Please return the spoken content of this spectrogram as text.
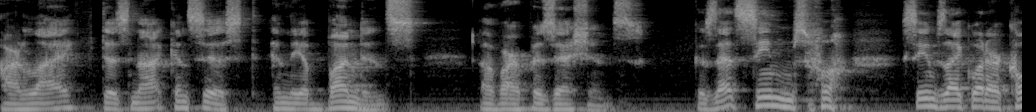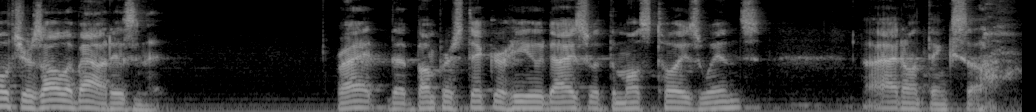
Our life does not consist in the abundance of our possessions. Because that seems, seems like what our culture is all about, isn't it? Right? The bumper sticker, he who dies with the most toys wins? I don't think so.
